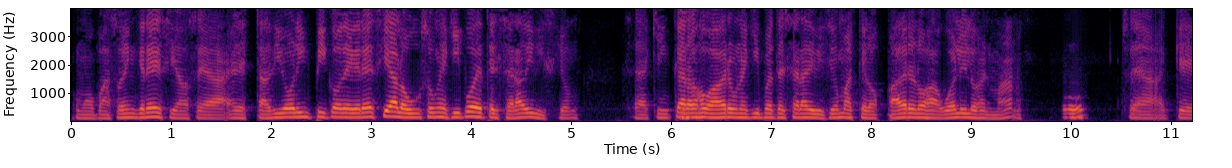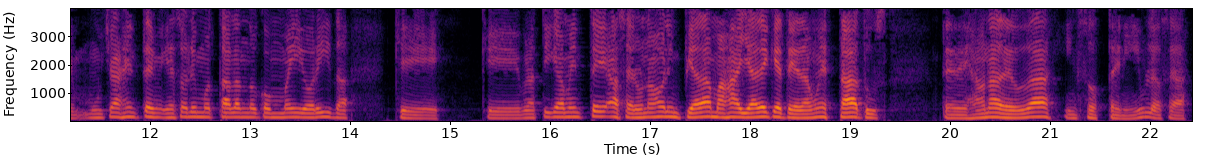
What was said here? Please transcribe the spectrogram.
como pasó en Grecia o sea el estadio olímpico de Grecia lo usa un equipo de tercera división. O sea quién carajo va a haber un equipo de tercera división más que los padres los abuelos y los hermanos o sea que mucha gente y eso mismo está hablando con May ahorita que que prácticamente hacer unas olimpiadas más allá de que te da un estatus te deja una deuda insostenible. O sea,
